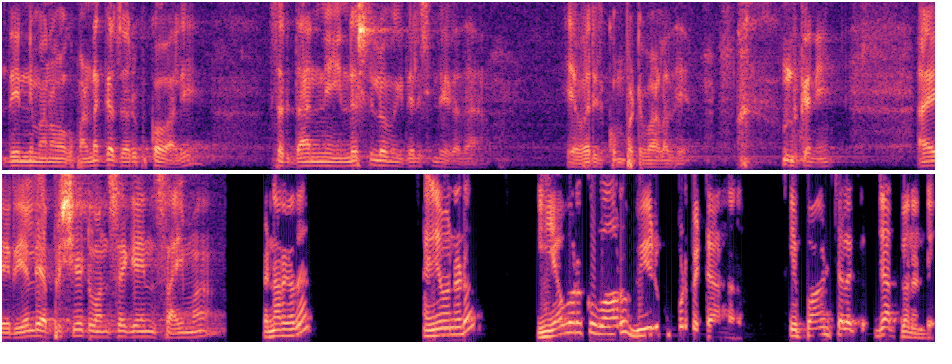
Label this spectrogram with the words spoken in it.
దీన్ని మనం ఒక పండగగా జరుపుకోవాలి. సరే దాన్ని ఇండస్ట్రీలో మీకు తెలిసిందే కదా. ఎవరి కుంపటి వాళ్ళదే. అందుకని I really appreciate once again SIIMA. విన్నారు కదా? ఆయన ఏమన్నాడు? ఎవరికి వారు వీరుకుప్పుడు పెట్టారన్నారు ఈ పాయింట్ చాలా జాగ్రత్తగానండి.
